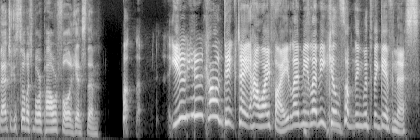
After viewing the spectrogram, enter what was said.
magic is so much more powerful against them. Well, you you can't dictate how I fight. Let me let me kill something with forgiveness,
